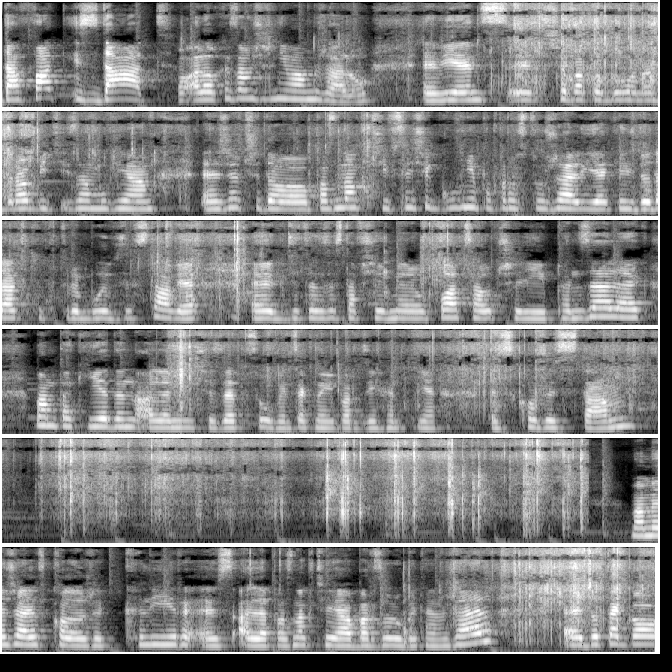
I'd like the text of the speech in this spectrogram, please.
The fuck is that? Ale okazało się, że nie mam żalu, e, więc e, trzeba to było nadrobić i zamówiłam e, rzeczy do paznokci, w sensie głównie po prostu żel i jakieś dodatki, które były w zestawie, e, gdzie ten zestaw się w miarę opłacał, czyli pędzelek. Mam taki jeden, ale mi się zepsuł, więc jak najbardziej chętnie skorzystam. Mamy żel w kolorze clear z Ale Paznokcie, ja bardzo lubię ten żel. Do tego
